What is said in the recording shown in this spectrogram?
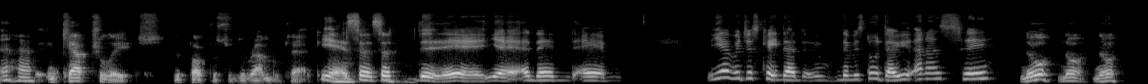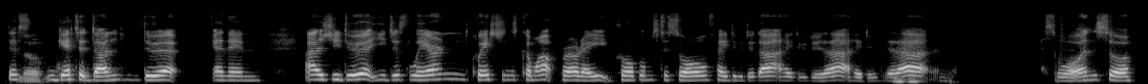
uh-huh. it encapsulates the purpose of the ramble tag. Yeah. So so the uh, yeah, and then um, yeah, we just kind of there was no doubt in us. Hey? No, no, no. Just no. get it done, do it, and then as you do it, you just learn. Questions come up. All right, problems to solve. How do we do that? How do we do that? How do we do mm-hmm. that? And so on. So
